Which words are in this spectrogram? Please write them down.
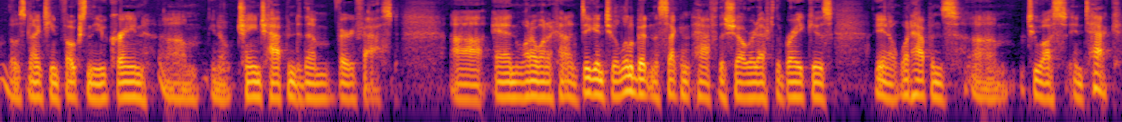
those 19 folks in the Ukraine, um, you know, change happened to them very fast. Uh, and what I want to kind of dig into a little bit in the second half of the show, right after the break, is you know what happens um, to us in tech.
